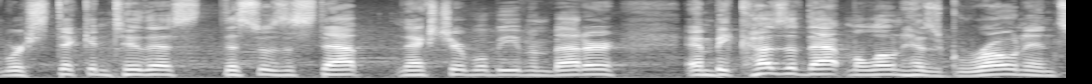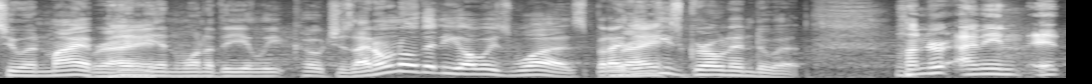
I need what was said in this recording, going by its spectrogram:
we're sticking to this. This was a step. Next year will be even better." And because of that, Malone has grown into, in my Right. opinion, one of the elite coaches. I don't know that he always was, but I Right. think he's grown into it. Hundred. I mean, it,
